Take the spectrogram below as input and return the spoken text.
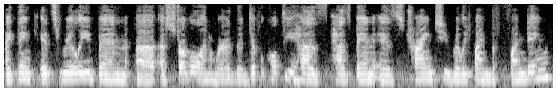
I think it's really been a, a, struggle and where the difficulty has has been is trying to really find the funding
